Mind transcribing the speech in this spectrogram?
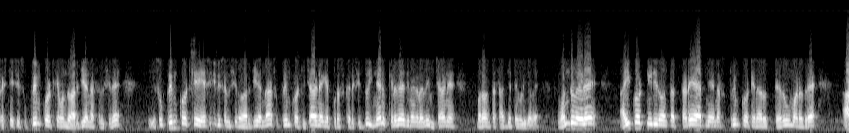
ಪ್ರಶ್ನಿಸಿ ಸುಪ್ರೀಂ ಕೋರ್ಟ್ಗೆ ಒಂದು ಅರ್ಜಿಯನ್ನ ಸಲ್ಲಿಸಿದೆ. ಸುಪ್ರೀಂ ಕೋರ್ಟ್ಗೆ ಎಸಿಬಿ ಸಲ್ಲಿಸಿರೋ ಅರ್ಜಿಯನ್ನ ಸುಪ್ರೀಂ ಕೋರ್ಟ್ ವಿಚಾರಣೆಗೆ ಪುರಸ್ಕರಿಸಿದ್ದು ಇನ್ನೇನು ಕೆಲವೇ ದಿನಗಳಲ್ಲಿ ವಿಚಾರಣೆ ಬರುವಂತ ಸಾಧ್ಯತೆಗಳಿದಾವೆ. ಒಂದು ವೇಳೆ ಹೈಕೋರ್ಟ್ ನೀಡಿರುವಂತ ತಡೆಯಾಜ್ಞೆಯನ್ನ ಸುಪ್ರೀಂ ಕೋರ್ಟ್ ಏನಾದ್ರು ತೆರವು ಮಾಡಿದ್ರೆ ಆ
